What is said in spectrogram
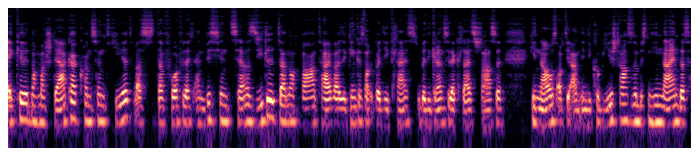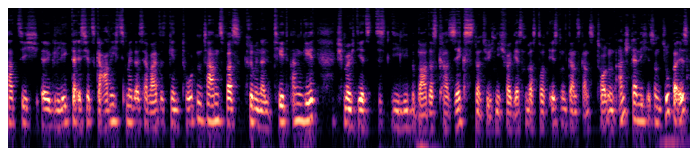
Ecke nochmal stärker konzentriert, was davor vielleicht ein bisschen zersiedelt da noch war. Teilweise ging es noch über die, Kleist, über die Grenze der Kleiststraße hinaus auf die, in die Kubierstraße so ein bisschen hinein. Das hat sich äh, gelegt, da ist jetzt gar nichts mehr, da ist ja weitestgehend Totentanz, was Kriminalität angeht. Ich möchte jetzt das, die liebe Bar, das K6 natürlich nicht vergessen, was dort ist und ganz, ganz toll und anständig ist und super ist.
